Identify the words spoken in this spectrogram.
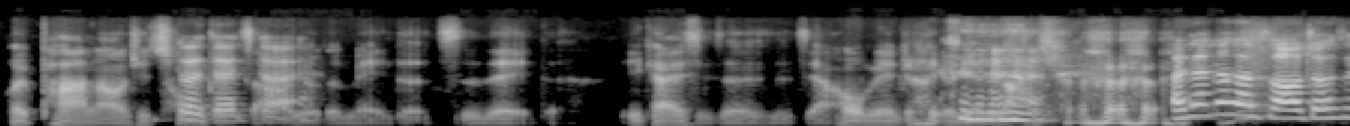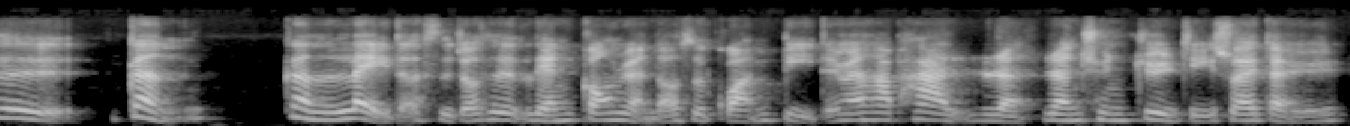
会怕，然后去冲个澡，对对对有的没的之类的。一开始真的是这样，后面就有 点难。而且那个时候就是更。更累的是，就是连公园都是关闭的，因为他怕人人群聚集，所以等于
